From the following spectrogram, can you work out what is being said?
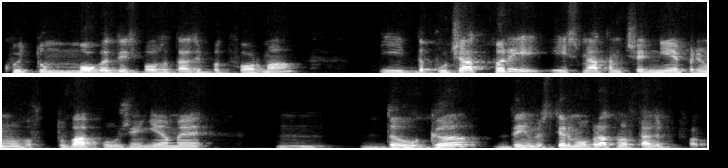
които могат да използват тази платформа и да получават пари. И смятам, че ние, примерно, в това положение имаме дълга да инвестираме обратно в тази платформа.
